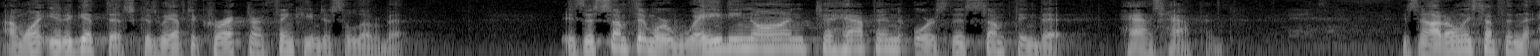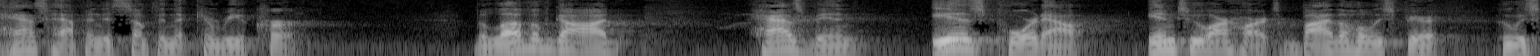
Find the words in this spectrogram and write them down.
I want you to get this because we have to correct our thinking just a little bit. Is this something we're waiting on to happen, or is this something that has happened? It's not only something that has happened, it's something that can reoccur. The love of God has been, is poured out into our hearts by the Holy Spirit who is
